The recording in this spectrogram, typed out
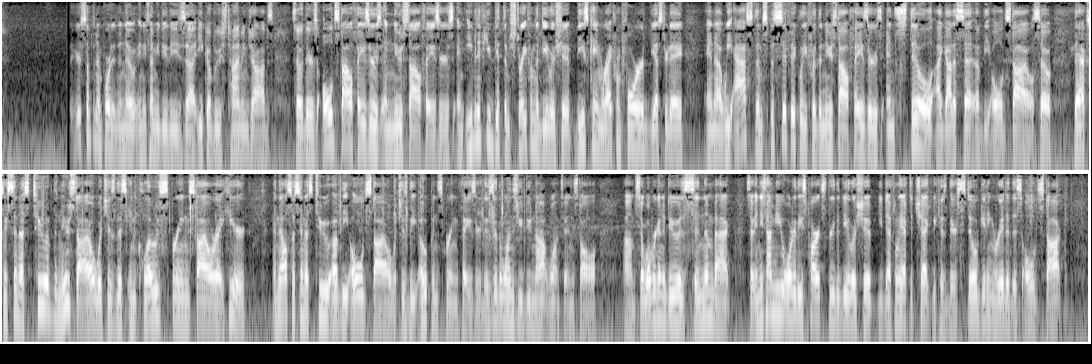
So here's something important to note anytime you do these uh, EcoBoost timing jobs. So there's old style phasers and new style phasers, and even if you get them straight from the dealership, these came right from Ford yesterday, and uh, we asked them specifically for the new style phasers, and still I got a set of the old style. So they actually sent us two of the new style, which is this enclosed spring style right here, and they also sent us two of the old style, which is the open spring phaser. These are the ones you do not want to install. Um, so what we're going to do is send them back. So anytime you order these parts through the dealership, you definitely have to check because they're still getting rid of this old stock.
